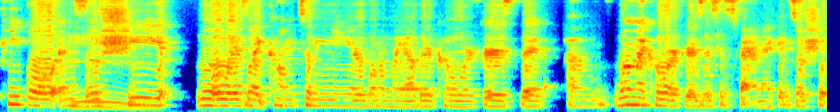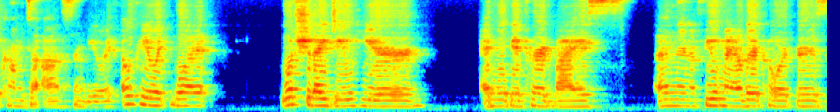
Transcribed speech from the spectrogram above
people, and so mm. she will always like come to me or one of my other coworkers that um, one of my coworkers is Hispanic, and so she'll come to us and be like, okay, like what what should I do here? And we'll give her advice. And then a few of my other coworkers,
